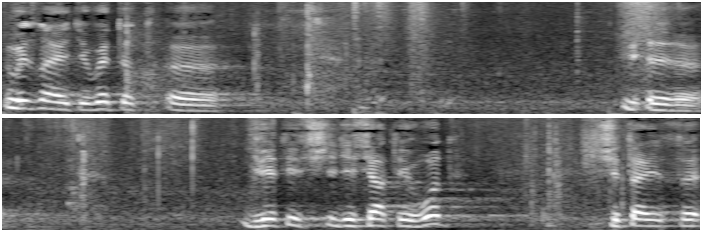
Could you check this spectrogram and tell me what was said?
Вы знаете, в этот э, э, 2010 год считается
